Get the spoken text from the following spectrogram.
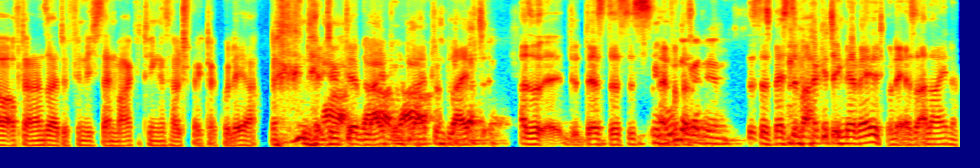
Aber auf der anderen Seite finde ich, sein Marketing ist halt spektakulär. Der ja, Typ, der bleibt ja, und bleibt ja. und bleibt. Also das, das ist einfach das, das, ist das beste Marketing der Welt und er ist alleine.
